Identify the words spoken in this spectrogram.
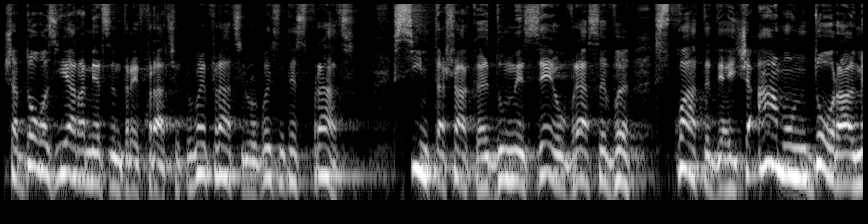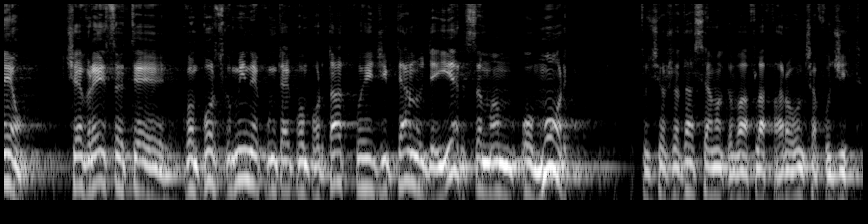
și a doua zi iar a mers între frați. Și mai fraților, voi sunteți frați. Simt așa că Dumnezeu vrea să vă scoată de aici. Am un dor al meu. Ce vrei să te comporți cu mine cum te-ai comportat cu egipteanul de ieri, să mă omori? Atunci și-a dat seama că va afla faraon și a fugit.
